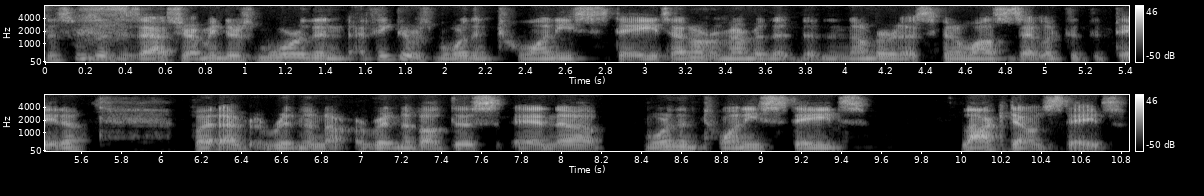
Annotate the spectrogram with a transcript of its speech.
this was a disaster. I mean, there's more than I think there was more than 20 states. I don't remember the, the, the number. It's been a while since I looked at the data, but I've written written about this, and uh, more than 20 states, lockdown states,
